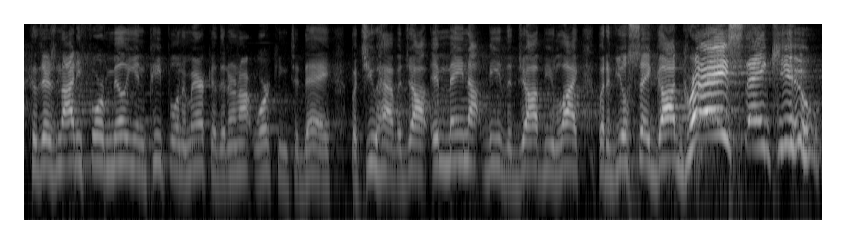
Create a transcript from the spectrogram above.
Because there's 94 million people in America that are not working today, but you have a job. It may not be the job you like, but if you'll say, God, grace, thank you.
